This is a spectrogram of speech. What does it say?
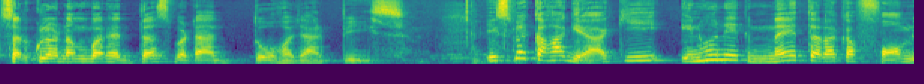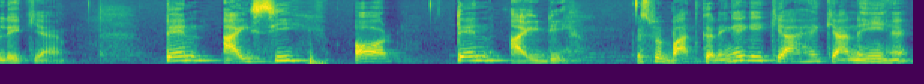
सर्कुलर नंबर है दस बटा दो हज़ार बीस। इसमें कहा गया कि इन्होंने एक नए तरह का फॉर्म लेके आए टेन आईसी और टेन आईडी इस पर बात करेंगे कि क्या है, क्या नहीं है।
